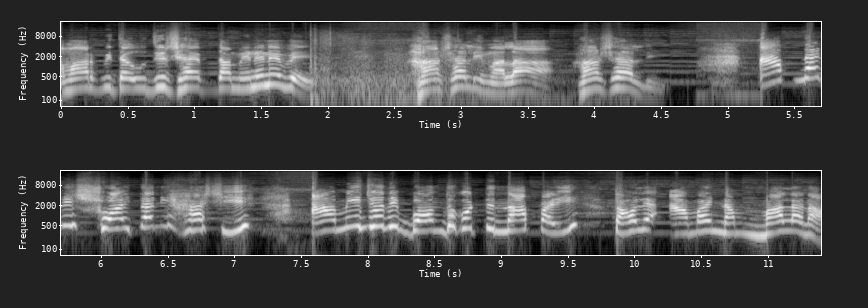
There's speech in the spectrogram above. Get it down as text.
আমার পিতা উজির সাহেব তা মেনে নেবে। হাসালি মালা হাসালি। আপনার এই শয়তানি হাসি আমি যদি বন্ধ করতে না পারি, তাহলে আমার নাম মালা না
